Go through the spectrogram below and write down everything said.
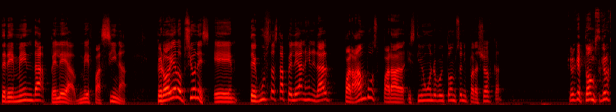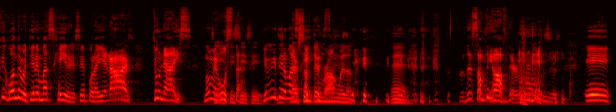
Tremenda pelea, me fascina. Pero habían opciones. Eh, ¿Te gusta esta pelea en general para ambos, para Steven Wonderboy Thompson y para Shafkat? Creo que Thompson, creo que Wonderboy tiene más haters ¿eh? por ahí. No, too nice. No me gusta. Sí, sí, Yo creo que tiene más There's something wrong with him. Eh. There's something off there. eh,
